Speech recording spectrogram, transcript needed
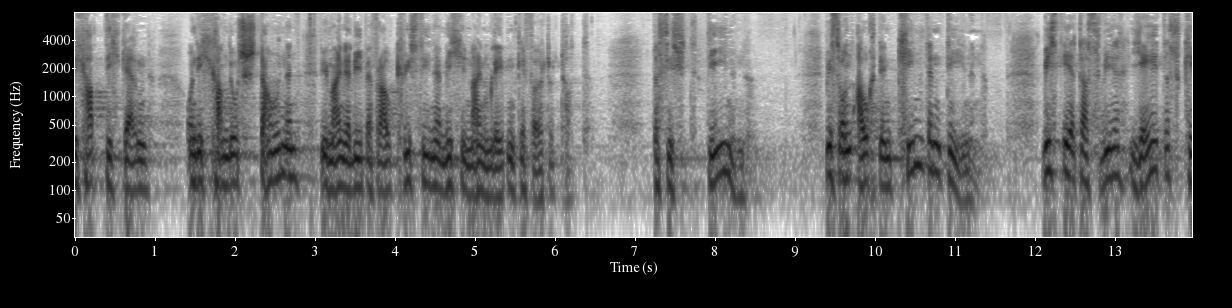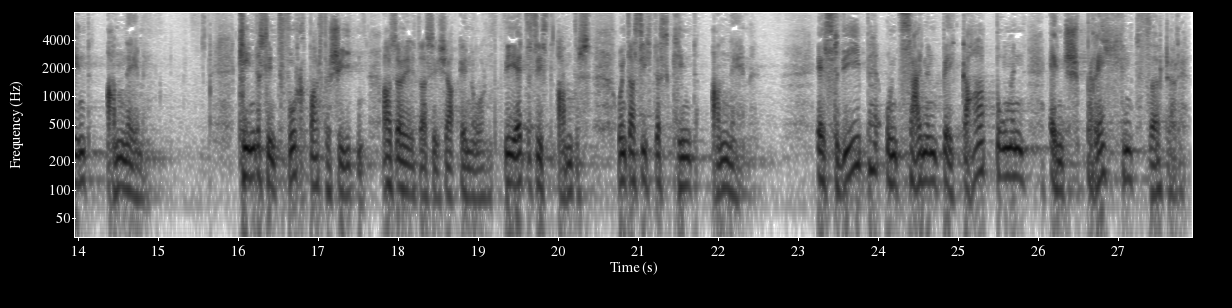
Ich hab dich gern und ich kann nur staunen, wie meine liebe Frau Christine mich in meinem Leben gefördert hat. Das ist Dienen. Wir sollen auch den Kindern dienen. Wisst ihr, dass wir jedes Kind annehmen? Kinder sind furchtbar verschieden. Also das ist ja enorm. Wie jedes ist anders. Und dass ich das Kind annehme. es liebe und seinen Begabungen entsprechend fördere.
